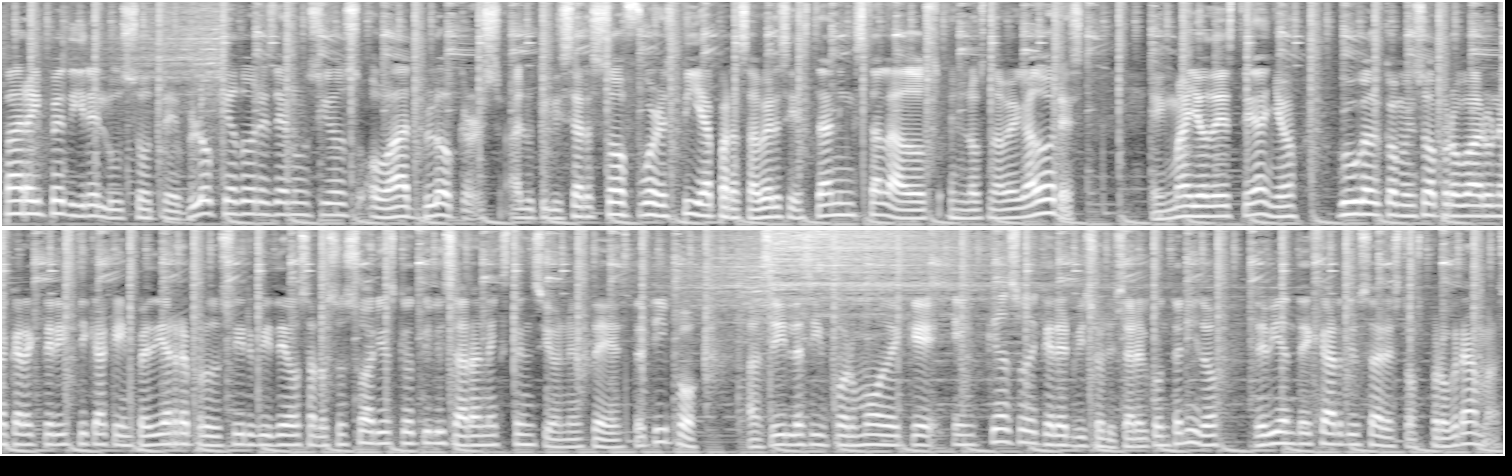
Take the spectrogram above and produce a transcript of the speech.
para impedir el uso de bloqueadores de anuncios o ad blockers al utilizar software espía para saber si están instalados en los navegadores. En mayo de este año, Google comenzó a probar una característica que impedía reproducir videos a los usuarios que utilizaran extensiones de este tipo. Así les informó de que, en caso de querer visualizar el contenido, debían dejar de usar estos programas.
